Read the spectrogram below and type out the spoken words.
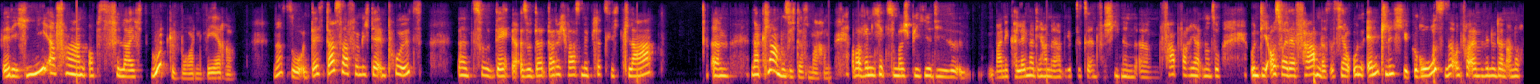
werde ich nie erfahren, ob es vielleicht gut geworden wäre. Ne, so, und das, das war für mich der Impuls, äh, zu also da, dadurch war es mir plötzlich klar, ähm, na klar muss ich das machen. Aber wenn ich jetzt zum Beispiel hier diese meine Kalender, die haben, gibt es ja in verschiedenen ähm, Farbvarianten und so. Und die Auswahl der Farben, das ist ja unendlich groß. Ne? Und vor allem, wenn du dann auch noch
